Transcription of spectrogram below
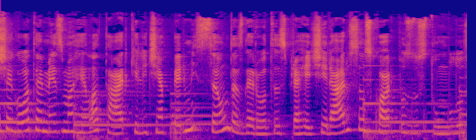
Chegou até mesmo a relatar que ele tinha permissão das garotas para retirar os seus corpos dos túmulos,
